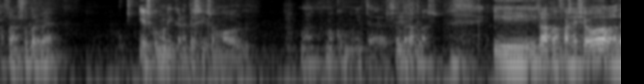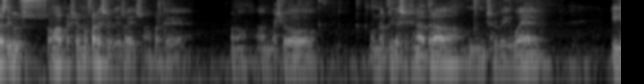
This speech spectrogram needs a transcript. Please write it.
la fan superbé i es comuniquen entre si, són molt, bueno, molt com interoperables. Sí, sí. I, I clar, quan fas això, a vegades dius, home, per això no faré servir res, no? perquè bueno, amb això una aplicació Sinatra, un servei web i,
